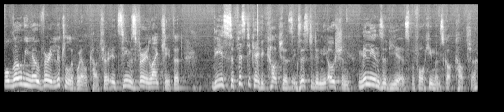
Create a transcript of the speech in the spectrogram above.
although we know very little of whale culture, it seems very likely that these sophisticated cultures existed in the ocean millions of years before humans got culture,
